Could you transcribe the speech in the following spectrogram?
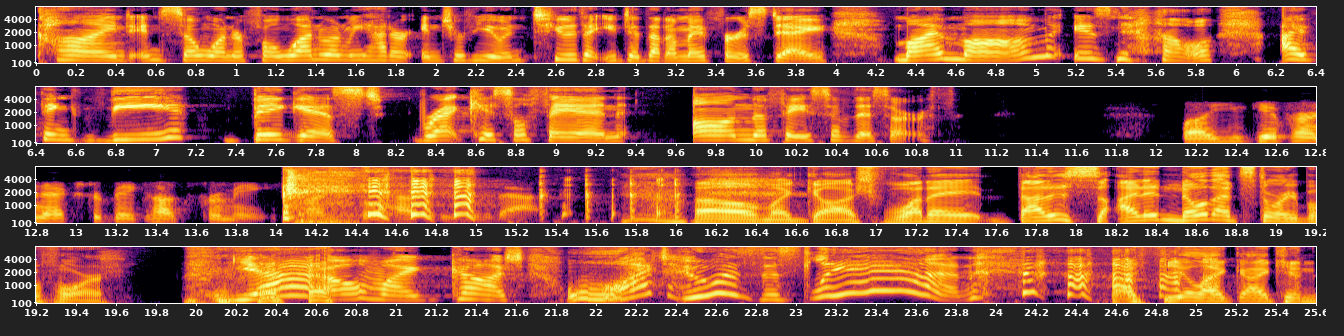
kind and so wonderful, one, when we had our interview, and two, that you did that on my first day, my mom is now, I think, the biggest Brett Kissel fan on the face of this earth. Well, you give her an extra big hug for me. I'm so happy to hear that. oh my gosh. What a. That is. I didn't know that story before. Yeah. oh my gosh. What? Who is this Leeanne? I feel like I can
